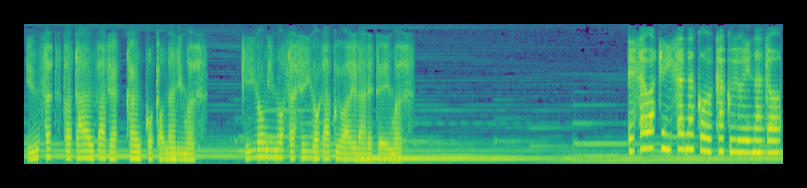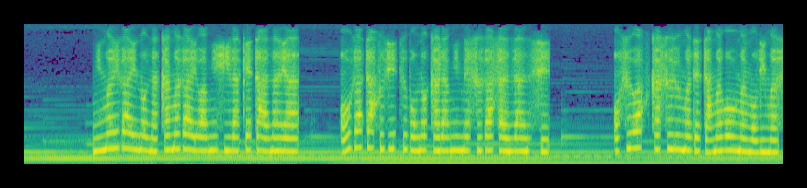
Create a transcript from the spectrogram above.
印刷パターンが若干異なります。黄色みの差し色が加えられています。餌は小さな甲殻類など、二枚貝の仲間が岩に開けた穴や、大型フジツボの殻にメスが産卵し、オスは孵化するまで卵を守ります。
